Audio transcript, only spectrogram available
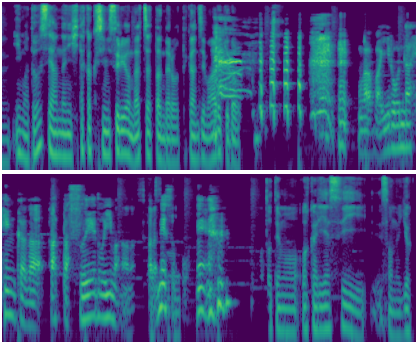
うん今どうしてあんなにひた隠しにするようになっちゃったんだろうって感じもあるけど。まあまあ、いろんな変化があった末の今なんですからね、そこはね。とてもわかりやすい、その欲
